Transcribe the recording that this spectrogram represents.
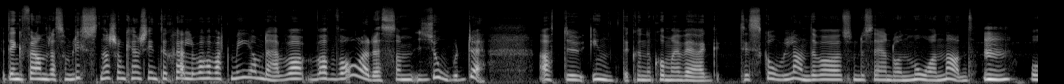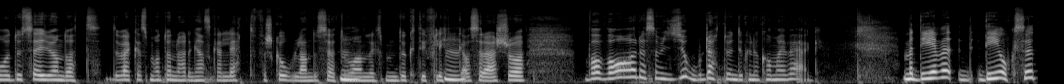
jag tänker för andra som lyssnar som kanske inte själva har varit med om det här. Vad, vad var det som gjorde att du inte kunde komma iväg till skolan? Det var som du säger ändå en månad. Mm. Och du säger ju ändå att det verkar som att du hade ganska lätt för skolan. Du säger att du mm. var en liksom, duktig flicka mm. och sådär. Så vad var det som gjorde att du inte kunde komma iväg? Men det är, väl, det är också ett,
